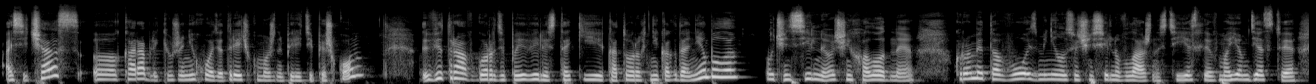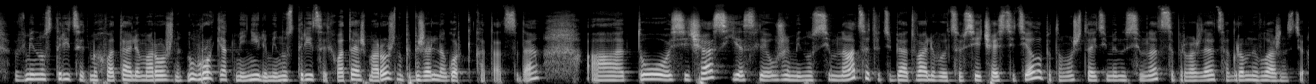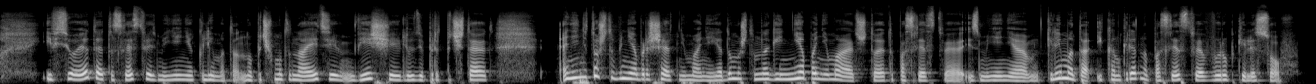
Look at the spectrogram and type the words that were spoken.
а сейчас э, кораблики уже не ходят, речку можно перейти пешком. Ветра в городе появились такие, которых никогда не было – очень сильные, очень холодные. Кроме того, изменилась очень сильно влажность. И если в моем детстве в минус 30 мы хватали мороженое, ну, уроки отменили, минус 30, хватаешь мороженое, побежали на горке кататься, да, а, то сейчас, если уже минус 17, у тебя отваливаются все части тела, потому что эти минус 17 сопровождаются огромной влажностью. И все это — это следствие изменения климата. Но почему-то на эти вещи люди предпочитают они не то чтобы не обращают внимания, я думаю, что многие не понимают, что это последствия изменения климата и конкретно последствия вырубки лесов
